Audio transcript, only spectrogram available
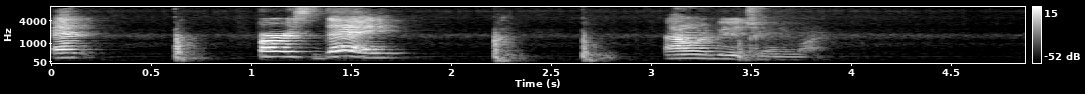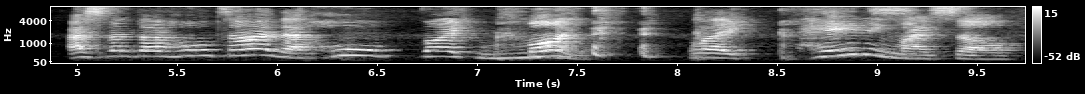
And first day, I don't want to be with you anymore. I spent that whole time, that whole like month, like hating myself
